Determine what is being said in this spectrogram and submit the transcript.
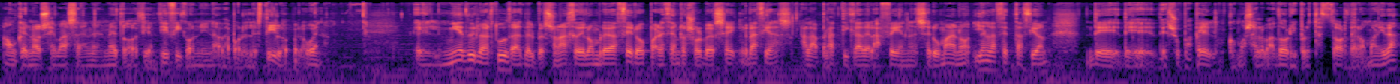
aunque no se basa en el método científico ni nada por el estilo, pero bueno el miedo y las dudas del personaje del hombre de acero parecen resolverse gracias a la práctica de la fe en el ser humano y en la aceptación de, su papel como salvador y protector de la humanidad,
